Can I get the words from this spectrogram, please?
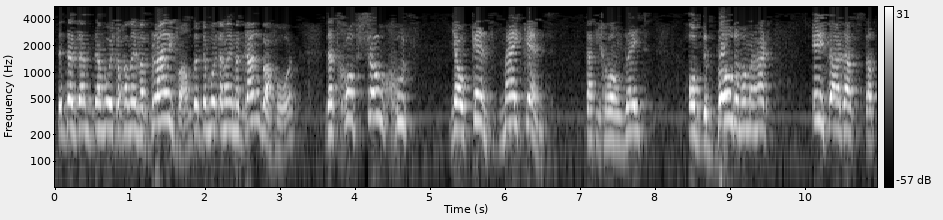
Daar, daar, daar word je toch alleen maar blij van. Daar, daar word je toch alleen maar dankbaar voor. Dat God zo goed jou kent, mij kent. Dat hij gewoon weet, op de bodem van mijn hart is daar dat, dat,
